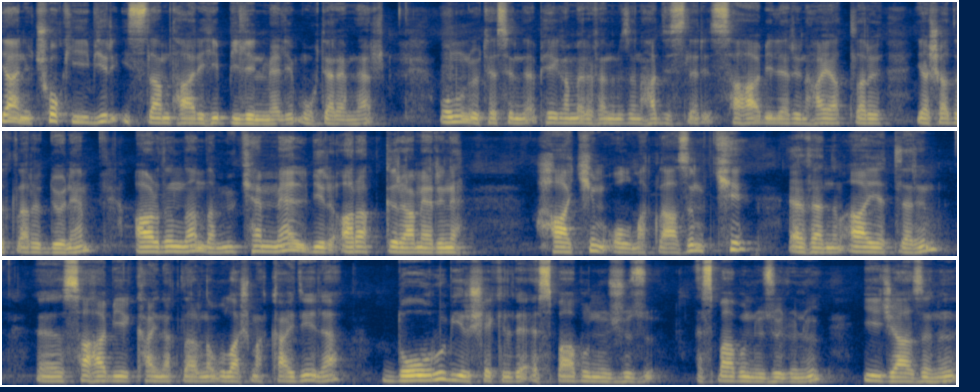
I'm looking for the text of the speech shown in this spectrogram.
Yani çok iyi bir İslam tarihi bilinmeli muhteremler. Onun ötesinde Peygamber Efendimizin hadisleri, sahabilerin hayatları, yaşadıkları dönem ardından da mükemmel bir Arap gramerine hakim olmak lazım ki efendim ayetlerin e, sahabi kaynaklarına ulaşmak kaydıyla doğru bir şekilde esbabun nüzülü, esbabun nüzülünü, icazını,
